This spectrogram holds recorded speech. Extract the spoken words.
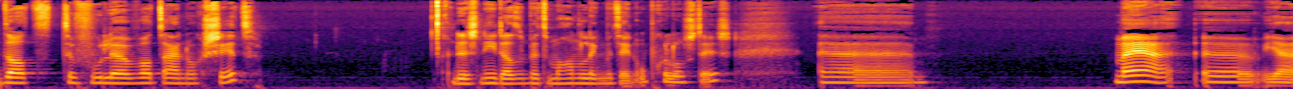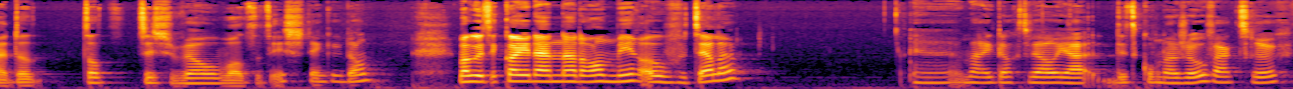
dat te voelen wat daar nog zit. Dus niet dat het met de behandeling meteen opgelost is. Uh, maar ja, uh, ja dat, dat is wel wat het is, denk ik dan. Maar goed, ik kan je daar naar de hand meer over vertellen. Uh, maar ik dacht wel, ja, dit komt nou zo vaak terug.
